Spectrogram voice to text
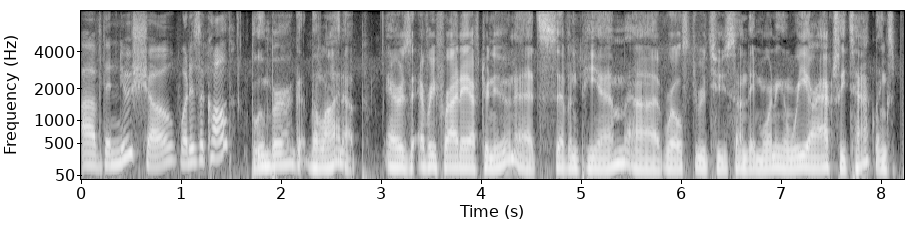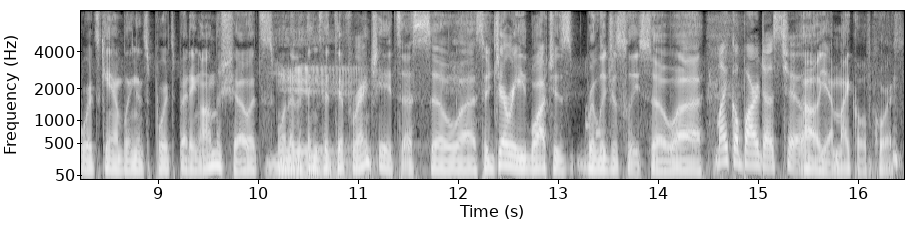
of the new show. What is it called? Bloomberg The Lineup. Airs every Friday afternoon at 7 p.m., uh, rolls through to Sunday morning, and we are actually tackling sports gambling and sports betting on the show. It's one yeah. of the things that differentiates us. So, uh, so Gerry watches religiously. So uh, Michael Barr does too. Oh yeah, Michael, of course.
